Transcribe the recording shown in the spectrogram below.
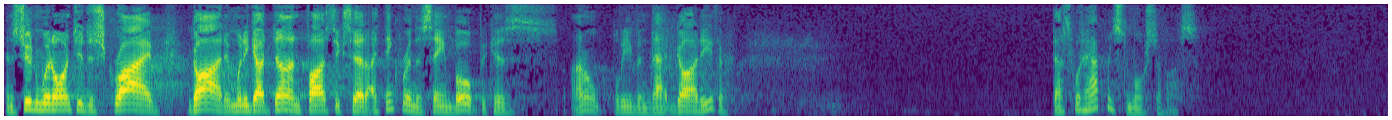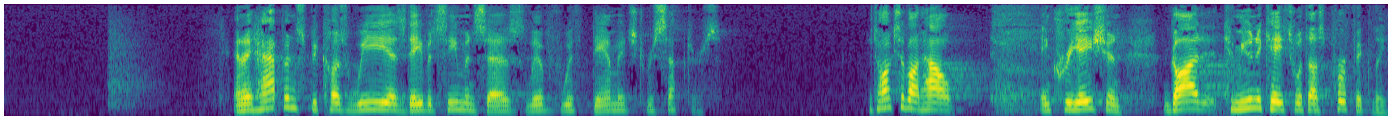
And the student went on to describe God, and when he got done, Fosdick said, I think we're in the same boat because I don't believe in that God either. That's what happens to most of us. And it happens because we, as David Seamands says, live with damaged receptors. He talks about how in creation, God communicates with us perfectly.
